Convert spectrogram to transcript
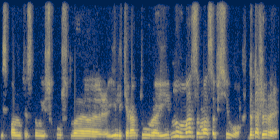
исполнительского искусства, и литература, и ну, масса-масса всего. Да даже рэп.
